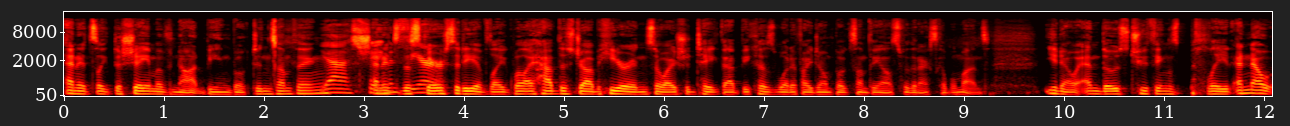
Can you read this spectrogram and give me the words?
And it's like the shame of not being booked in something. Mm. Yeah, shame And it's and the fear. scarcity of like, well, I have this job here and so I should take that because what if I don't book something else for the next couple months? You know, and those two things played. And now,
